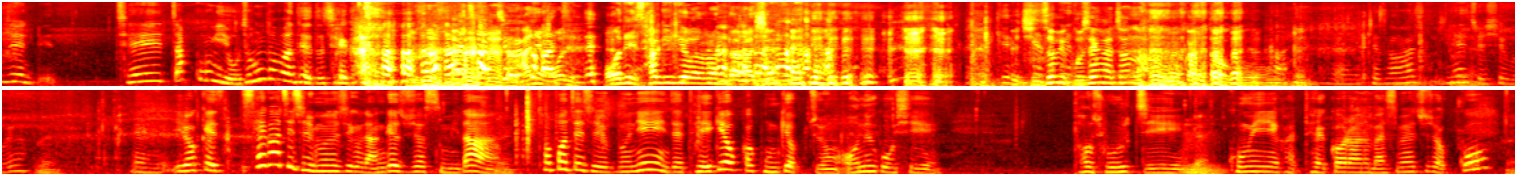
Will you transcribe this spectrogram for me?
이제 제 짝꿍이 요 정도만 돼도 제가 참 좋을 아니 것 어디 같은데. 어디 사기 결혼한다 하시는 이렇게 진섭이 고생하잖아. 못 갔다 오고. 네, 계속 하, 해주시고요. 네. 네, 이렇게 세 가지 질문을 지금 남겨주셨습니다. 네. 첫 번째 질문이 이제 대기업과 공기업 중 어느 곳이 더 좋을지 네. 고민이 가- 될 거라는 말씀을 해주셨고 네.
